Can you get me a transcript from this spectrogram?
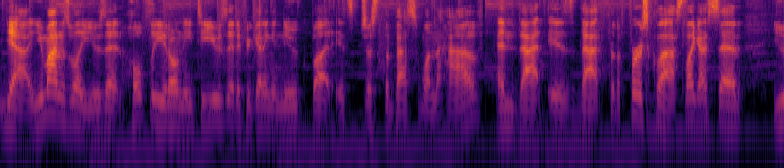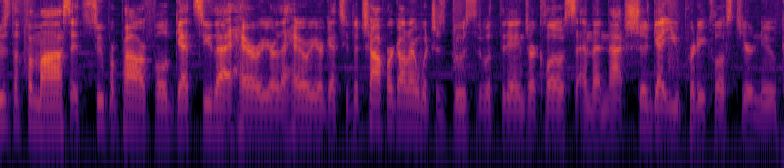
yeah you might as well use it. Hopefully you don't need to use it if you're getting a nuke but it's just the best one to have. And that is that for the first class. Like i said use the FAMAS it's super powerful gets you that Harrier the Harrier gets you the chopper gunner which is boosted with the danger close and then that should get you pretty close to your nuke.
